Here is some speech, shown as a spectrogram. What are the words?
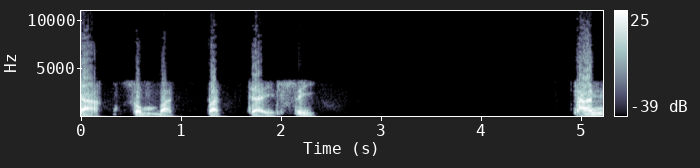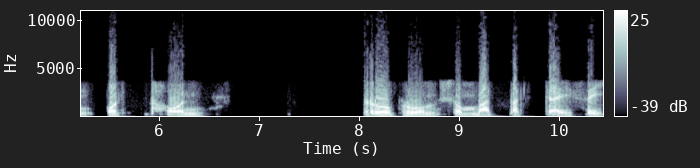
จากสมบัติปัจจัยสี่ ท่านอดทน รวบรวมสมบัติปัจจัยสี่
